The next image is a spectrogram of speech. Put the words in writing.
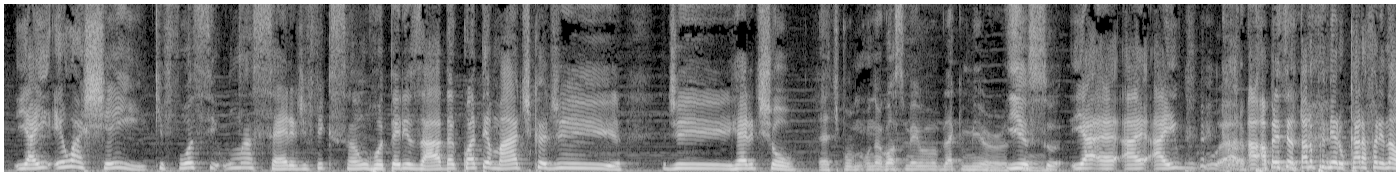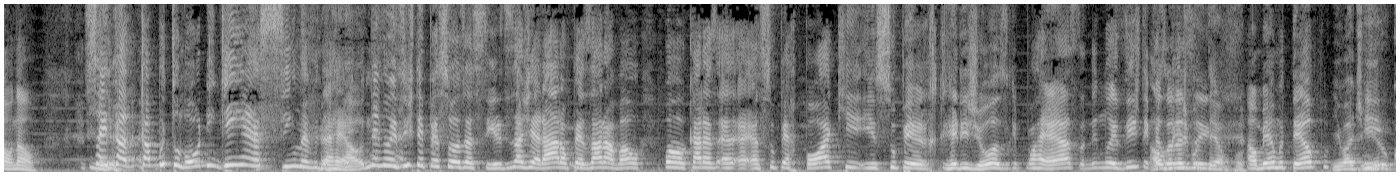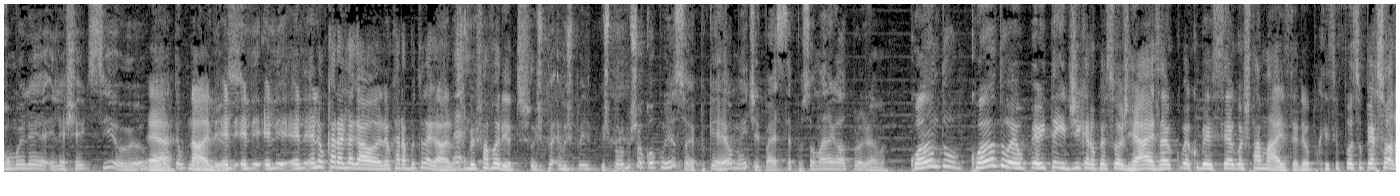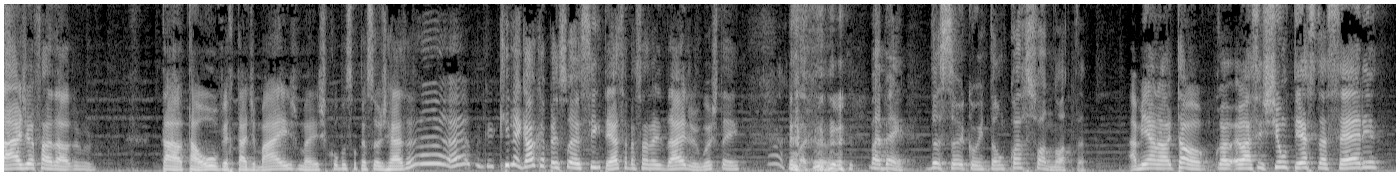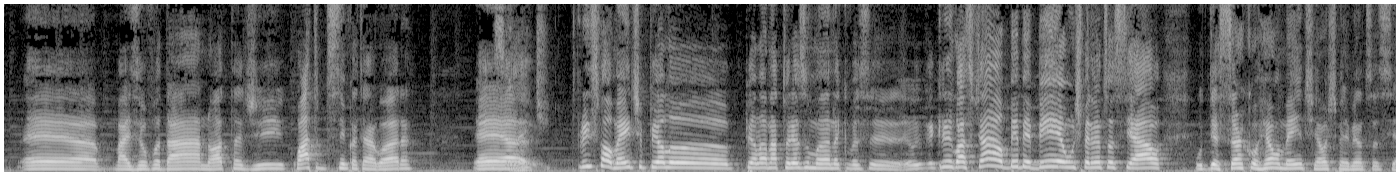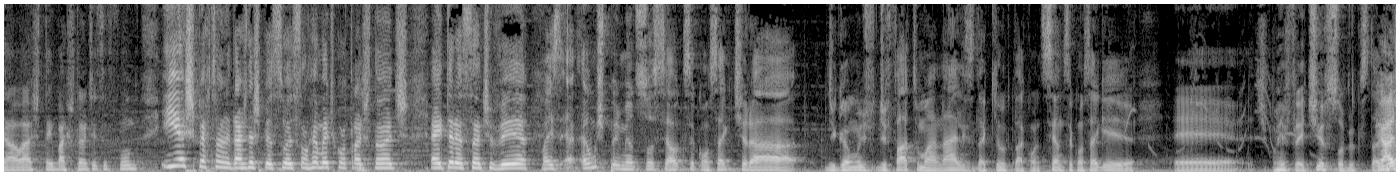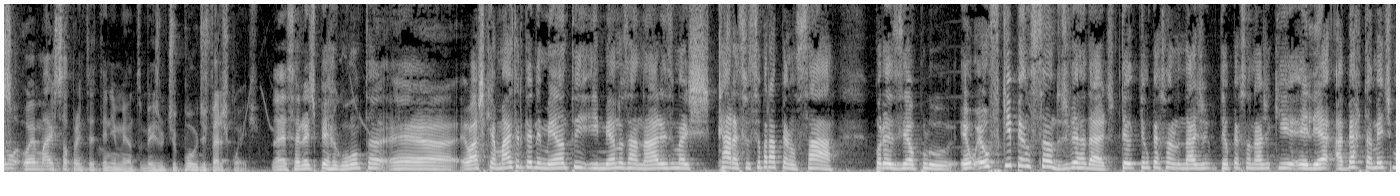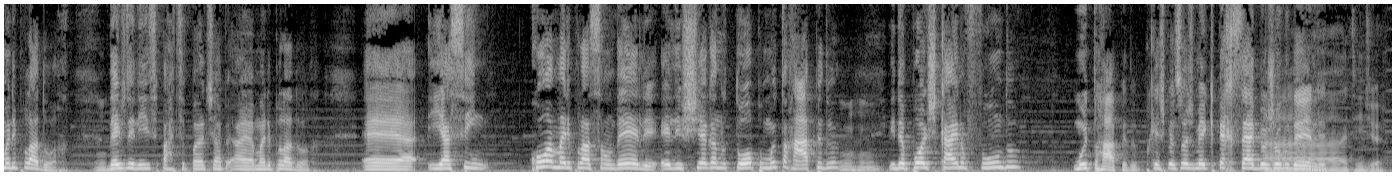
E aí eu achei que fosse uma série de ficção roteirizada com a temática de. de reality show. É tipo um negócio meio Black Mirror. assim. Isso. E é, aí o- Cara, a- apresentaram o primeiro cara, eu falei, não, não. Isso aí tá, tá muito louco, ninguém é assim na vida real. Não existem pessoas assim. Eles exageraram, pesaram a mão. Pô, o cara é, é- é super POC e super religioso. Que porra é essa? Não existem Ao pessoas mesmo assim. tempo. Ao mesmo tempo. E eu admiro E- como ele, é- ele é cheio de si. Eu, eu É, um não, ele, disso. ele, ele, ele, ele é um cara legal, ele é um cara muito legal, ele é um dos meus favoritos. O o me chocou com isso, é, porque realmente ele parece ser a pessoa mais legal do programa. Quando, quando eu, eu entendi que eram pessoas reais, aí eu come- eu comecei a gostar mais, entendeu? Porque se fosse o personagem, eu ia falar, não, tá, tá over, tá demais, mas como são pessoas reais, ah, é, que legal que a pessoa é assim, que tem essa personalidade, eu gostei. Que bacana. Mas bem, The Circle, então, qual a sua nota? A minha nota. Então, eu assisti um terço da série, é, mas eu vou dar a nota de 4 de 5 até agora. É, Excelente. Principalmente pelo, pela natureza humana que você. Aquele negócio de, ah, o BBB é um experimento social. O The Circle realmente é um experimento social. Acho que tem bastante esse fundo. E as personalidades das pessoas são realmente contrastantes. É interessante ver. Mas é, é um experimento social que você consegue tirar, digamos, de fato, uma análise daquilo que tá acontecendo? Você consegue, é, tipo, refletir sobre o que tá Eu vendo? acho- Ou é mais só pra entretenimento mesmo, tipo, de férias com eles? É, Excelente pergunta. É, eu acho que é mais entretenimento e, e menos análise, mas, cara, se você parar pra pensar, por exemplo, eu, eu fiquei pensando, de verdade, tem, tem um personagem, tem um personagem que ele é abertamente manipulador. Desde o início, participante é, é manipulador. É, e assim, com a manipulação dele, ele chega no topo muito rápido e depois cai no fundo muito rápido. Porque as pessoas meio que percebem o jogo dele. Ah, entendi.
